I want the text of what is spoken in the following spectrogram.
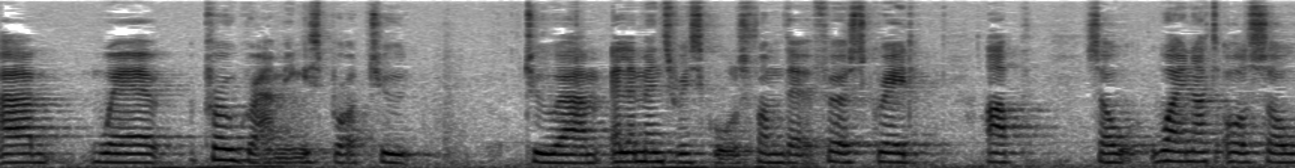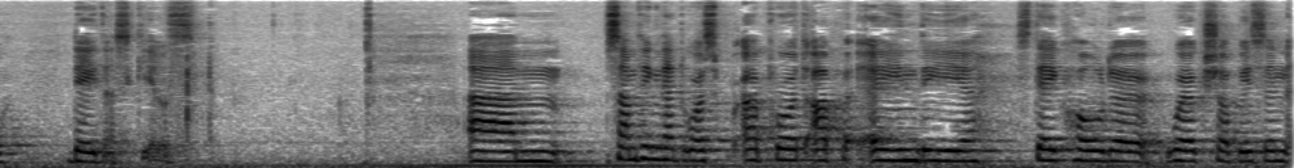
um, where programming is brought to, to um, elementary schools from the first grade up. So why not also data skills? Um, something that was uh, brought up in the stakeholder workshop is an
